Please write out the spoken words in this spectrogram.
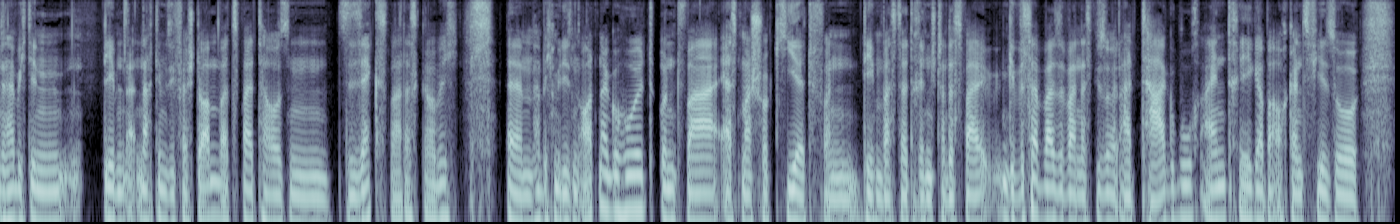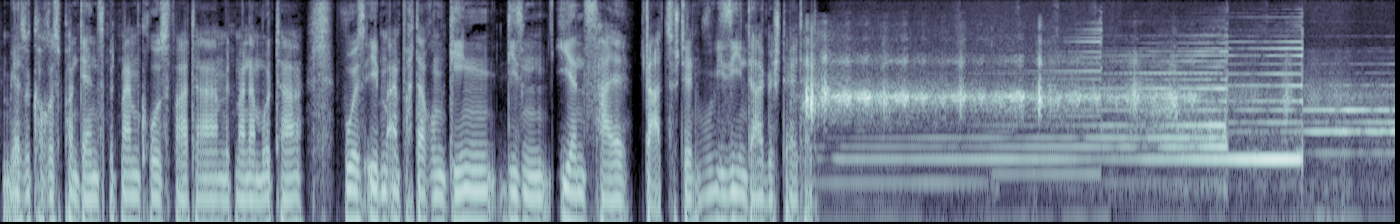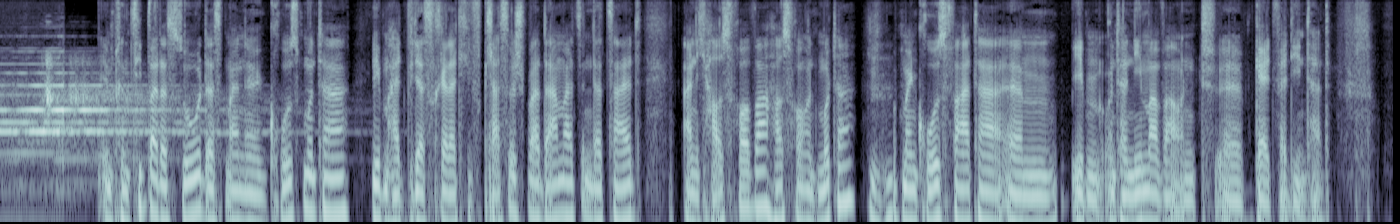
Dann habe ich den eben nachdem sie verstorben war, 2006 war das, glaube ich, ähm, habe ich mir diesen Ordner geholt und war erstmal schockiert von dem, was da drin stand. Das war in gewisser Weise waren das wie so eine Art Tagebucheinträge, aber auch ganz viel so, mehr so Korrespondenz mit meinem Großvater, mit meiner Mutter, wo es eben einfach darum ging, diesen ihren Fall darzustellen, wie sie ihn dargestellt hat. Im Prinzip war das so, dass meine Großmutter eben halt, wie das relativ klassisch war damals in der Zeit, eigentlich Hausfrau war, Hausfrau und Mutter. Mhm. Und mein Großvater ähm, eben Unternehmer war und äh, Geld verdient hat.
